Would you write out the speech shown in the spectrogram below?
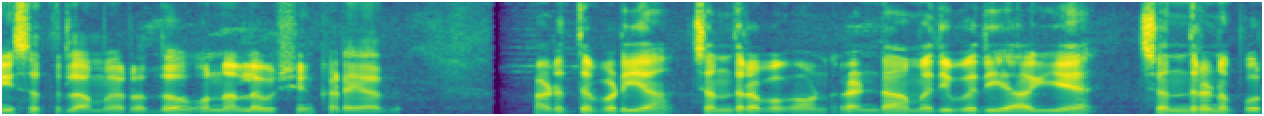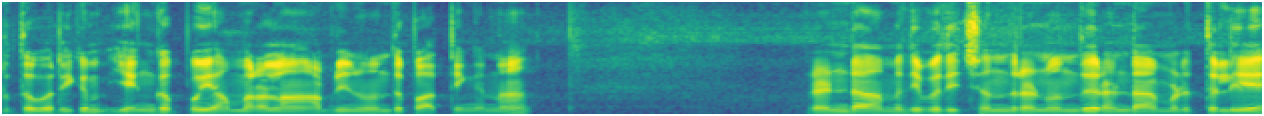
நீசத்தில் அமர்றதோ ஒரு நல்ல விஷயம் கிடையாது. அடுத்தபடியாக சந்திர பகவான் ரெண்டாம் அதிபதியாகிய சந்திரனை பொறுத்த வரைக்கும் எங்கே போய் அமரலாம் அப்படின்னு வந்து பார்த்திங்கன்னா ரெண்டாம் அதிபதி சந்திரன் வந்து ரெண்டாம் இடத்துலையே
